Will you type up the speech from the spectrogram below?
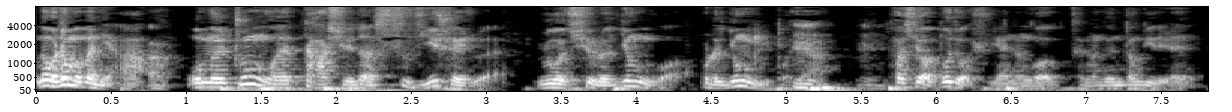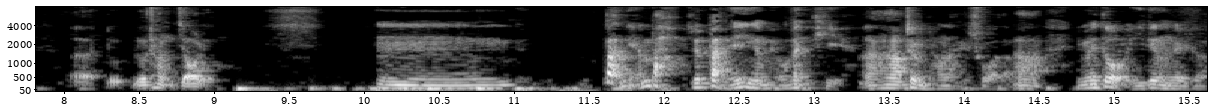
好，那我这么问你啊，我们中国的大学的四级水准，如果去了英国或者英语国家，他需要多久时间能够才能跟当地的人呃流流畅交流？嗯，半年吧，我觉得半年应该没有问题啊。正常来说的啊，因为都有一定这个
